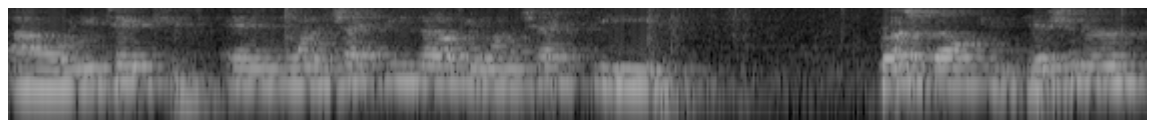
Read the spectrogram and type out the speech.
Uh, when you take and want to check these out, you want to check the brush belt conditioner.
